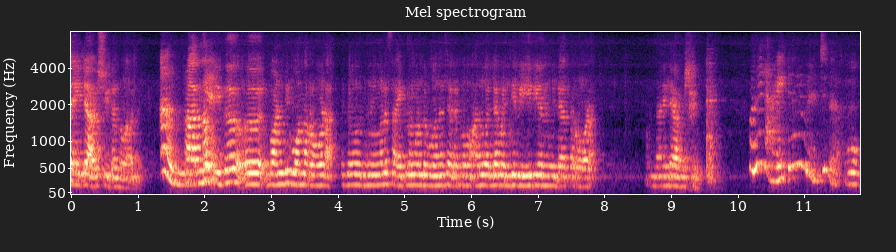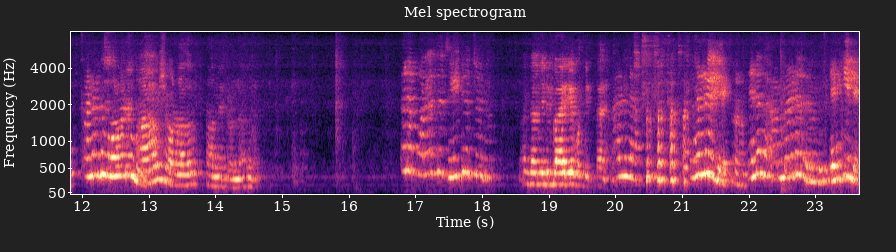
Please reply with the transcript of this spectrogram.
ലൈറ്റ് ആവശ്യമില്ലെന്ന് പറഞ്ഞത്. കാരണം ഇത് വണ്ടി പോകുന്ന റോഡാ ഇത് നിങ്ങൾ സൈക്കിളും കൊണ്ട് പോകുന്ന ചിലപ്പം അതുമല്ല വലിയ വീതിയൊന്നും ഇല്ലാത്ത റോഡാ അതിന്റെ ആവശ്യം. ആവശ്യമുള്ളത് തന്നിട്ടുണ്ട് അത് അല്ല പുറത്ത് സീറ്റ് വെച്ചൊരു എന്താ നിന്റെ കൊണ്ടിരുത്താൻ എനിക്കില്ലേ?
